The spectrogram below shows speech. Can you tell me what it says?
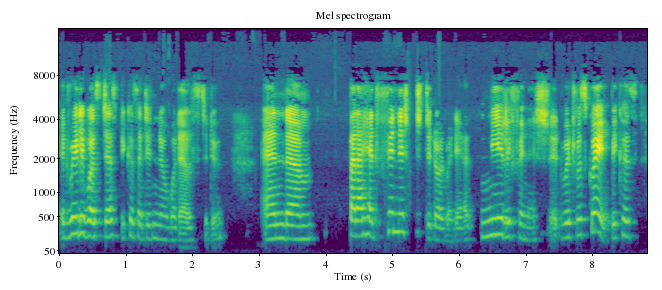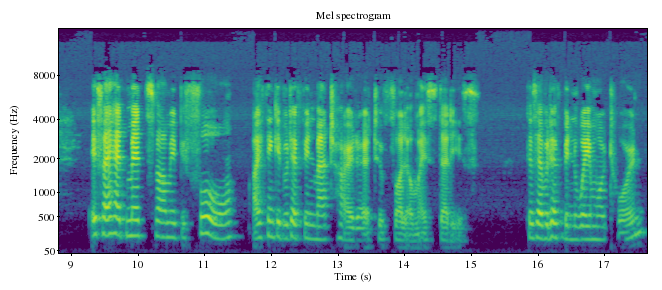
It really was just because I didn't know what else to do. And, um, but I had finished it already. I nearly finished it, which was great because if I had met Swami before, I think it would have been much harder to follow my studies because I would have been way more torn.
